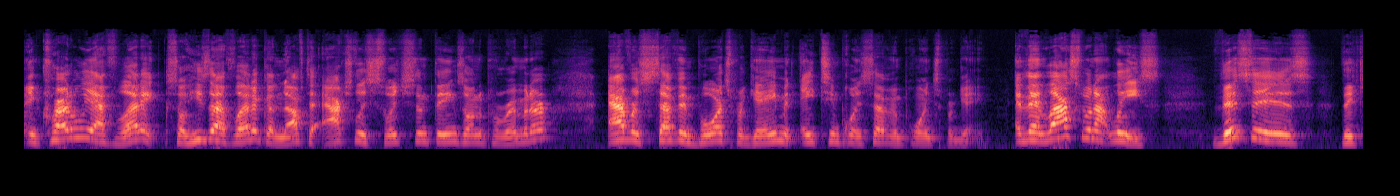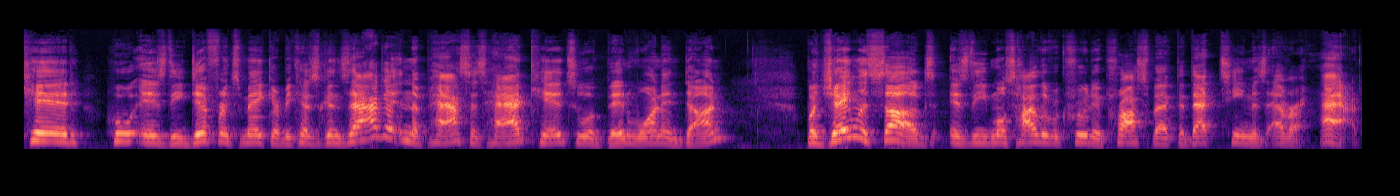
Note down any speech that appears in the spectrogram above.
incredibly athletic. So he's athletic enough to actually switch some things on the perimeter, average seven boards per game and 18.7 points per game. And then last but not least, this is the kid who is the difference maker because Gonzaga in the past has had kids who have been one and done. But Jalen Suggs is the most highly recruited prospect that that team has ever had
